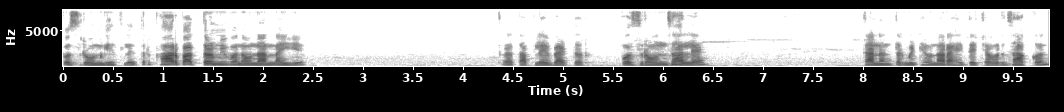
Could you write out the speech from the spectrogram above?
पसरवून घेतलं आहे तर फार पातळ मी बनवणार नाही आहे तर आता आपलं हे बॅटर पसरवून झालं आहे त्यानंतर मी ठेवणार आहे त्याच्यावर झाकण.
